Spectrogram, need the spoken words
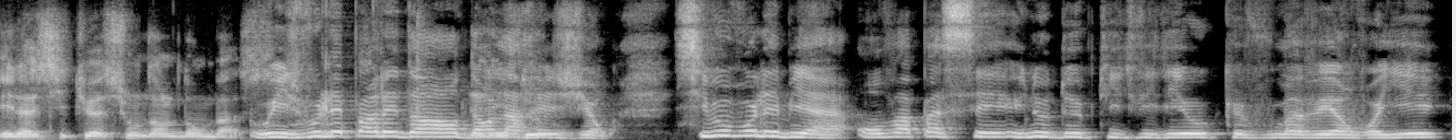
et la situation dans le Donbass. Oui, je voulais parler dans, dans la région. Si vous voulez bien, on va passer une ou deux petites vidéos que vous m'avez envoyées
